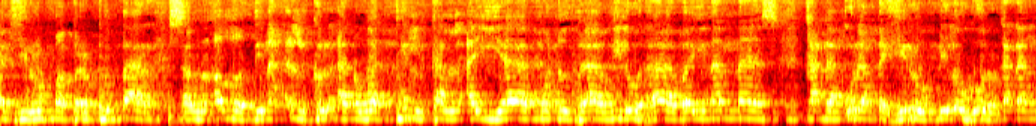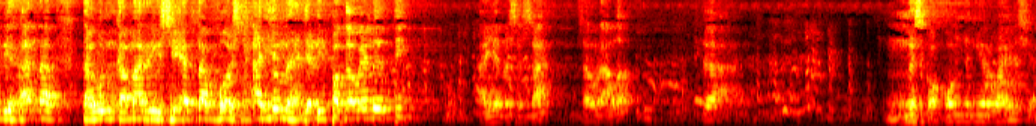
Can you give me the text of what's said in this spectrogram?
hirup rumah berputar saur Allah dina Al-Quran wa tilkal ayyamu nudzawiluha bainan nas. Kadang urang teh hirup di luhur kadang dihanap tahun kamari si eta bos ayeuna jadi pegawai leutik. Ayeuna sesat saur Allah. Da ngeus kokom nyengir wae sia.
